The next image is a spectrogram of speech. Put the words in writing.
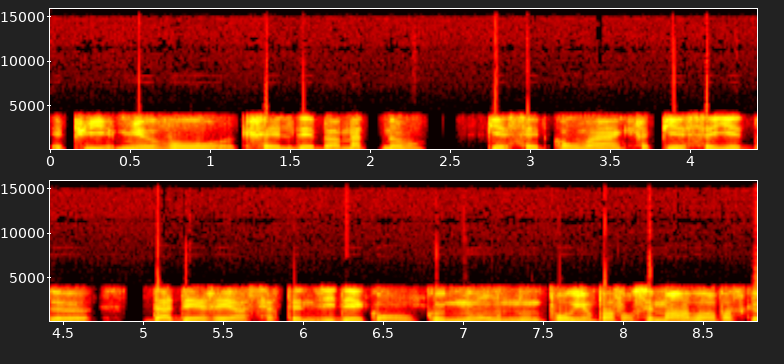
Et puis, mieux vaut créer le débat maintenant puis essayer de convaincre, puis essayer d'adhérer à certaines idées qu'on que nous, nous ne pourrions pas forcément avoir, parce que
